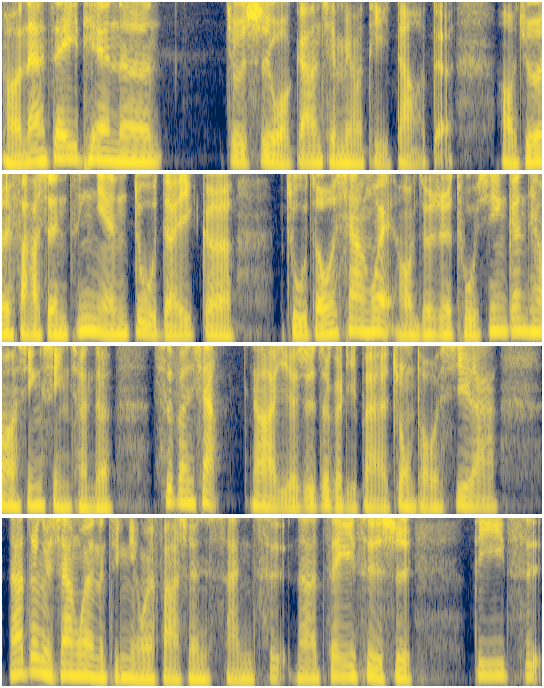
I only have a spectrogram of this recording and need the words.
哦，那这一天呢，就是我刚刚前面有提到的，哦，就会发生今年度的一个主轴相位，哦，就是土星跟天王星形成的四分相，那也是这个礼拜的重头戏啦。那这个相位呢，今年会发生三次，那这一次是第一次，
